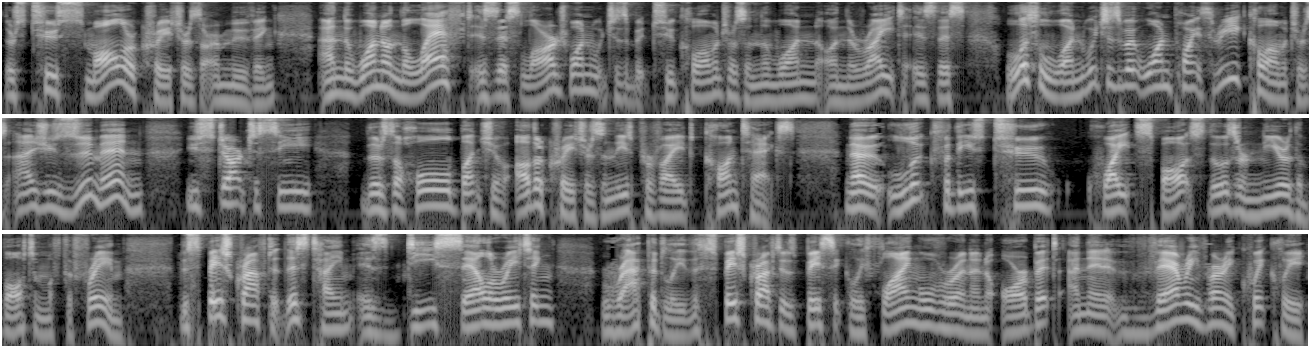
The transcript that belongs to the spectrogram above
there's two smaller craters that are moving. And the one on the left is this large one, which is about two kilometers. And the one on the right is this little one, which is about 1.3 kilometers. As you zoom in, you start to see there's a whole bunch of other craters and these provide context. Now look for these two white spots, those are near the bottom of the frame. The spacecraft at this time is decelerating rapidly. The spacecraft is basically flying over in an orbit and then it very, very quickly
